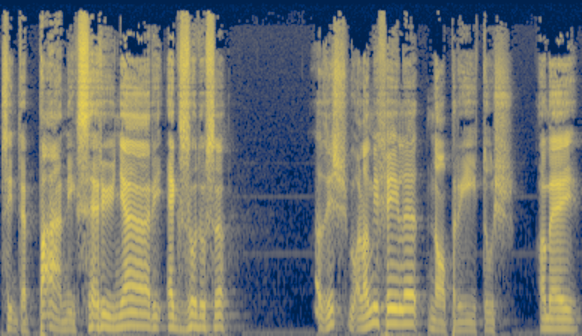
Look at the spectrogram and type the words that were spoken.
szinte pánikszerű nyári exodusza, az is valamiféle naprítus, amely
